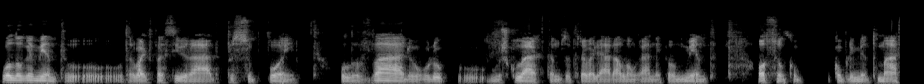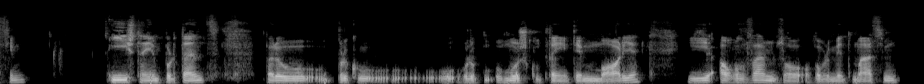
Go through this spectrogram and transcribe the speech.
O alongamento, o trabalho de flexibilidade, pressupõe levar o grupo muscular que estamos a trabalhar a alongar naquele momento ao seu comprimento máximo. E isto é importante para o, porque o, o, o músculo tem, tem memória e ao levarmos ao, ao comprimento máximo,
